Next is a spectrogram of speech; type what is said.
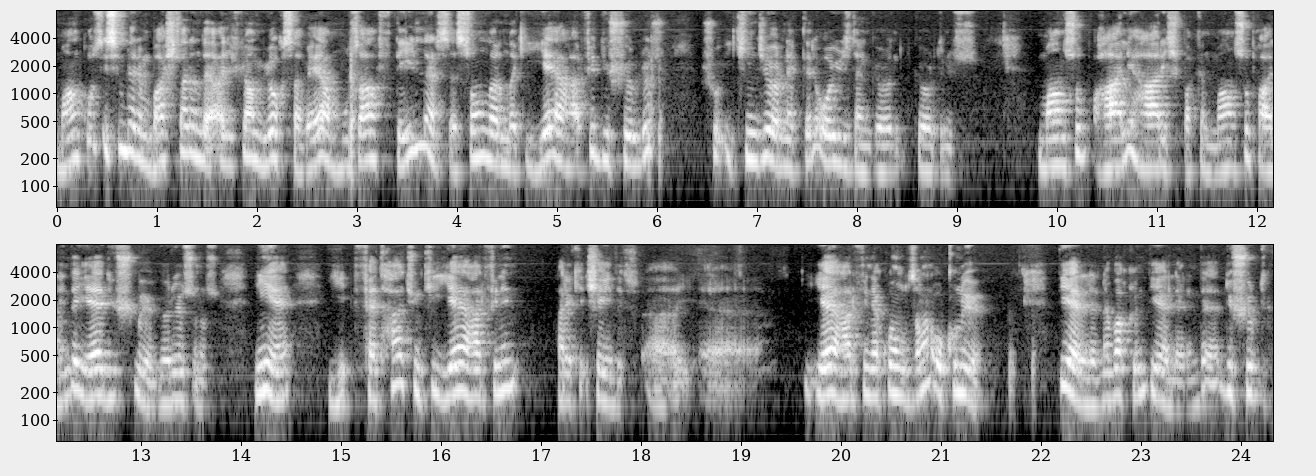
Mankus isimlerin başlarında aliflam yoksa veya muzaf değillerse sonlarındaki y harfi düşürülür. Şu ikinci örnekleri o yüzden gördünüz. Mansup hali hariç bakın mansup halinde y düşmüyor görüyorsunuz. Niye? Fetha çünkü y harfinin hareket şeyidir. Y harfine konulduğu zaman okunuyor. Diğerlerine bakın diğerlerinde düşürdük.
